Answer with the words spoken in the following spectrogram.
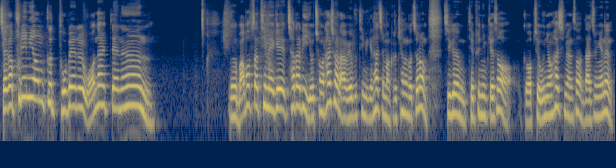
제가 프리미엄급 도배를 원할 때는 그 마법사 팀에게 차라리 요청을 하셔라 외부 팀이긴 하지만 그렇게 하는 것처럼 지금 대표님께서 그 업체 운영하시면서 나중에는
